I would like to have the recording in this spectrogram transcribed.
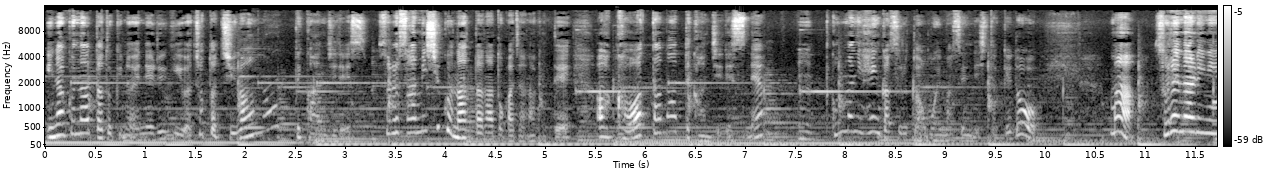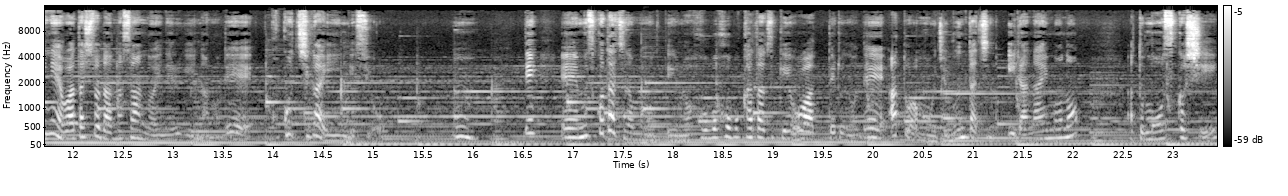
いなくなった時のエネルギーはちょっと違うなって感じです。それは寂しくなったなとかじゃなくてあ変わったなって感じですね、うん、こんなに変化するとは思いませんでしたけどまあそれなりにね私と旦那さんのエネルギーなので心地がいいんですよ、うん、で、えー、息子たちのものっていうのはほぼほぼ片付け終わってるのであとはもう自分たちのいらないものあともう少し、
